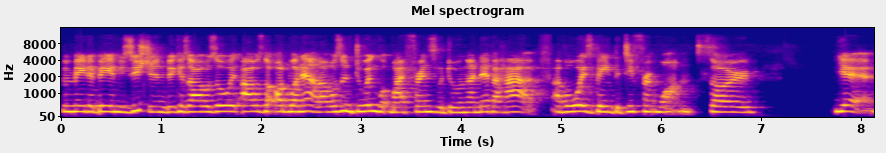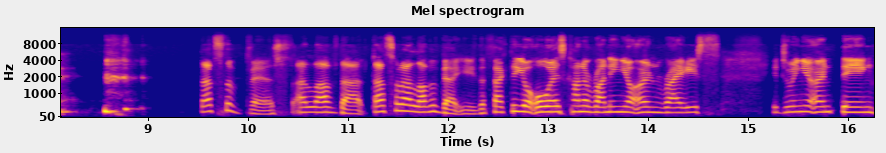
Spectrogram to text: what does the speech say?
for me to be a musician because I was always I was the odd one out. I wasn't doing what my friends were doing. I never have. I've always been the different one. So yeah. That's the best. I love that. That's what I love about you. The fact that you're always kind of running your own race, you're doing your own thing.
